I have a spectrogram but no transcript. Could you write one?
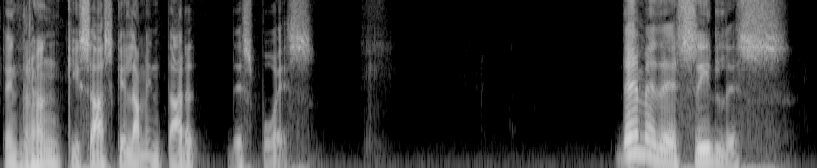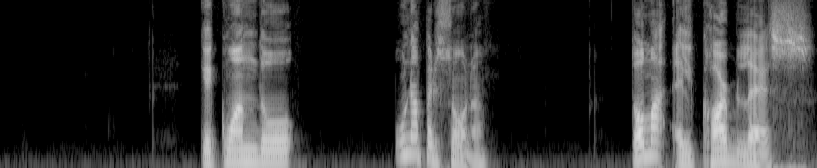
tendrán quizás que lamentar después. Déjenme decirles que cuando una persona toma el carbless,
